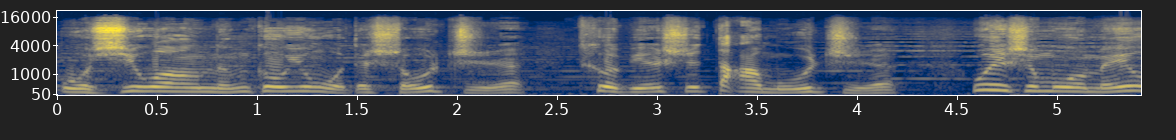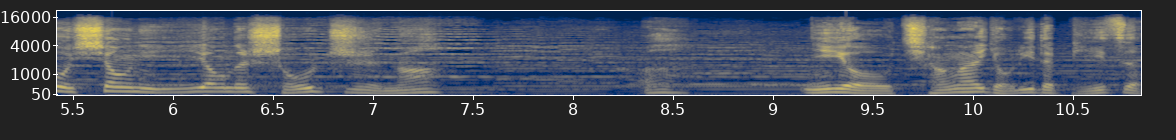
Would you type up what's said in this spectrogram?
我希望能够用我的手指，特别是大拇指。为什么我没有像你一样的手指呢？”“啊。”你有强而有力的鼻子，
